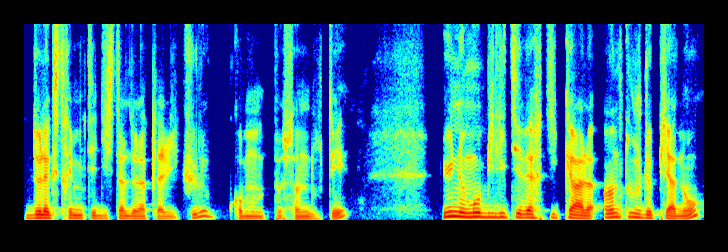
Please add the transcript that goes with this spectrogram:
de l'extrémité distale de la clavicule, comme on peut s'en douter. Une mobilité verticale en touche de piano,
